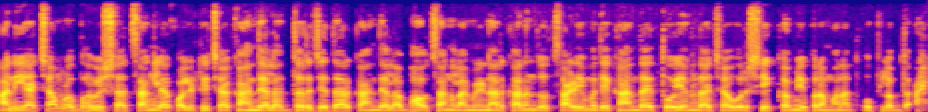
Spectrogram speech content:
आणि याच्यामुळं भविष्यात चांगल्या क्वालिटीच्या कांद्याला दर्जेदार कांद्याला भाव चांगला मिळणार कारण जो चाळीमध्ये कांदा आहे तो यंदाच्या वर्षी कमी प्रमाणात उपलब्ध आहे.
